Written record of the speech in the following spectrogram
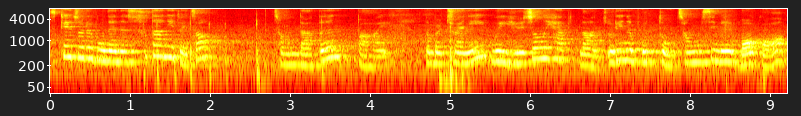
스케줄을 보내는 수단이 되죠. 정답은 by. Number 20. We usually have lunch. 우리는 보통 점심을 먹어.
